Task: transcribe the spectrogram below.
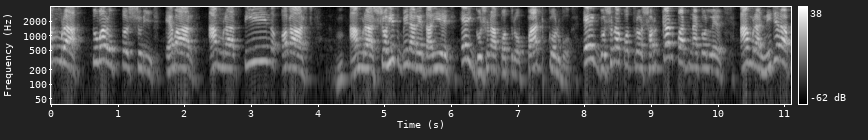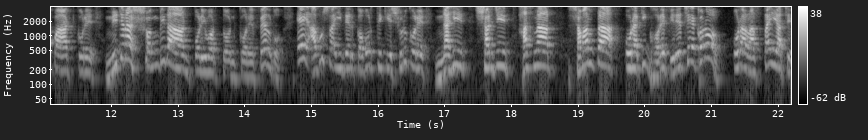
আমরা তোমার উত্তরসূরি। এবার আমরা তিন অগাস্ট আমরা শহীদ মিনারে দাঁড়িয়ে এই ঘোষণাপত্র পাঠ করব। এই ঘোষণাপত্র সরকার পাঠ না করলে আমরা নিজেরা পাঠ করে নিজেরা সংবিধান পরিবর্তন করে ফেলব। এই আবু সাঈদের কবর থেকে শুরু করে নাহিদ, সারজিদ, হাসনাত সামান্তা, ওরা কি ঘরে ফিরেছে এখনও? ওরা রাস্তায় আছে।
